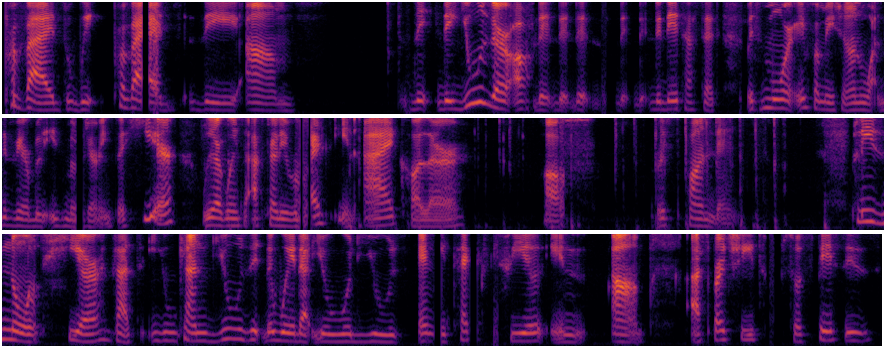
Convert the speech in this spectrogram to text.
provides we provides the um the, the user of the, the, the, the, the data set with more information on what the variable is measuring. So here we are going to actually write in eye color of respondents. Please note here that you can use it the way that you would use any text field in um, a spreadsheet. So spaces,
